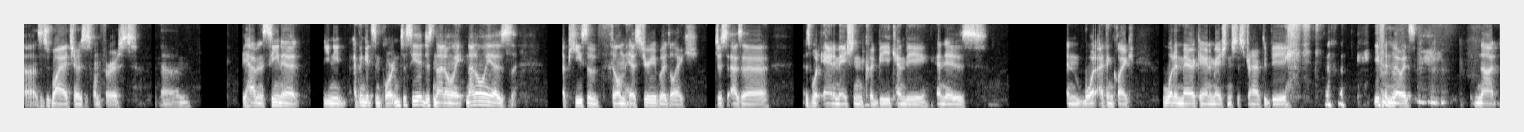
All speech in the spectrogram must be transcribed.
Uh, this is why I chose this one first. Um, if you haven't seen it, you need. I think it's important to see it, just not only not only as a piece of film history, but like just as a as what animation could be, can be, and is, and what I think like what American animation should strive to be, even mm-hmm. though it's not,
